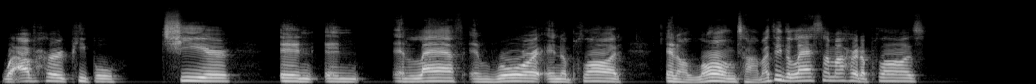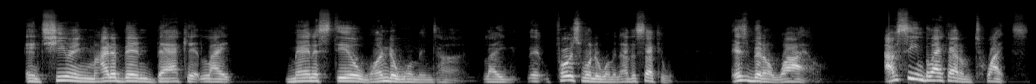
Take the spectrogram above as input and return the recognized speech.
where I've heard people cheer and and and laugh and roar and applaud in a long time. I think the last time I heard applause and cheering might have been back at like Man of Steel, Wonder Woman time. Like first Wonder Woman, not the second one. It's been a while. I've seen Black Adam twice.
